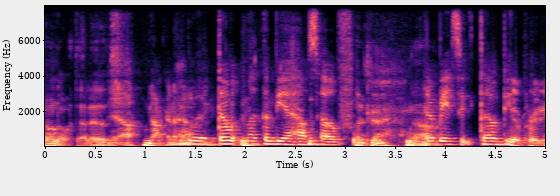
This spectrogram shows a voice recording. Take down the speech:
I don't know what that is. Yeah, not gonna happen. But don't let them be a house elf. Okay. No. They're No. basic. That would be. You're pretty.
